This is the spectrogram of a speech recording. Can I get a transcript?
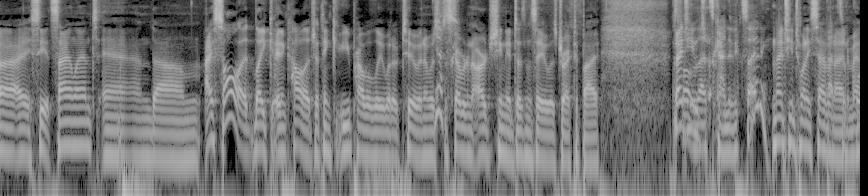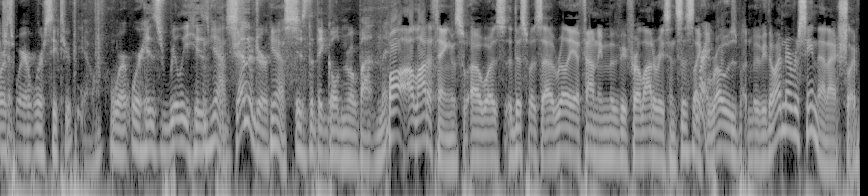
uh, I see it silent, and um, I saw it like in college. I think you probably would have too. And it was Yes. discovered in Argentina. It doesn't say it was directed by. 19, oh, that's kind of exciting. 1927, That's I'd of imagine. course where where C-3PO, where where his really his Yes. progenitor Yes. is the big golden robot in there. Well, a lot of things uh, was this was uh, really a founding movie for a lot of reasons. This is like Right. a Rosebud movie, though I've never seen that actually.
